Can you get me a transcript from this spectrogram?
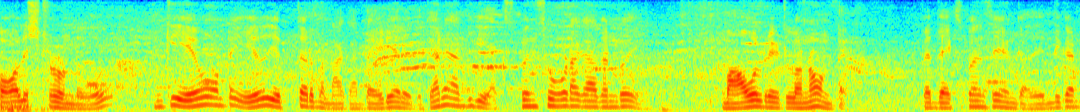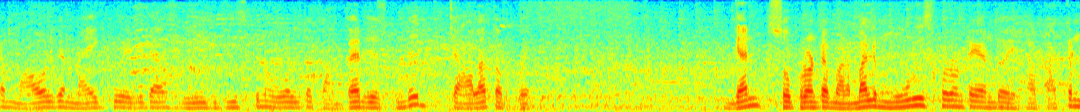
పాలిస్టర్ ఉండవు. ఇంకా ఏమో ఉంటాయి ఏదో చెప్తారు మరి నాకు అంత ఐడియా లేదు. కానీ అది ఎక్స్పెన్సివ్ కూడా కాదండి. మామూలు రేట్లోనే ఉంటాయి. పెద్ద ఎక్స్పెన్సివ్ ఏం కాదు. ఎందుకంటే మామూలుగా నైక్ ఎడిడాస్ వీటికి తీసుకునే వాళ్ళతో కంపేర్ చేసుకుంటే చాలా తక్కువే. గన్ సూపర్ ఉంటాయి మనం మళ్ళీ మూవీస్ కూడా ఉంటాయి అండి ఆ పక్కన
